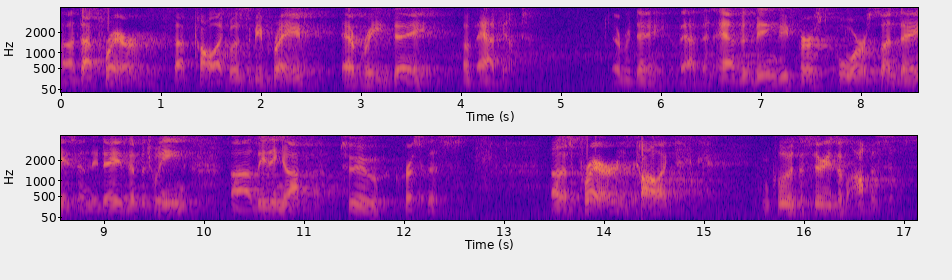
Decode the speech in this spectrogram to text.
Uh, that prayer, that collect, was to be prayed every day of Advent. Every day of Advent. Advent being the first four Sundays and the days in between uh, leading up to Christmas. Now, this prayer, this collect, includes a series of opposites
